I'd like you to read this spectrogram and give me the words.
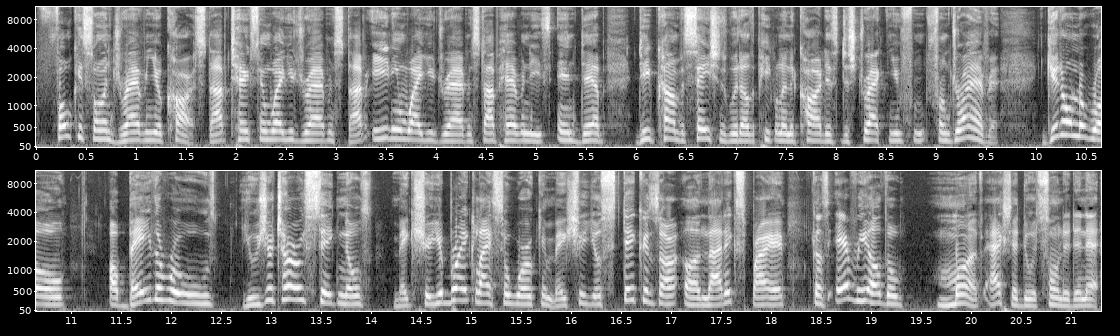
focus on driving your car. Stop texting while you're driving. Stop eating while you're driving. Stop having these in-depth, deep conversations with other people in the car that's distracting you from, from driving. Get on the road, obey the rules, use your turn signals, make sure your brake lights are working, make sure your stickers are uh, not expired, because every other month, actually I do it sooner than that,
